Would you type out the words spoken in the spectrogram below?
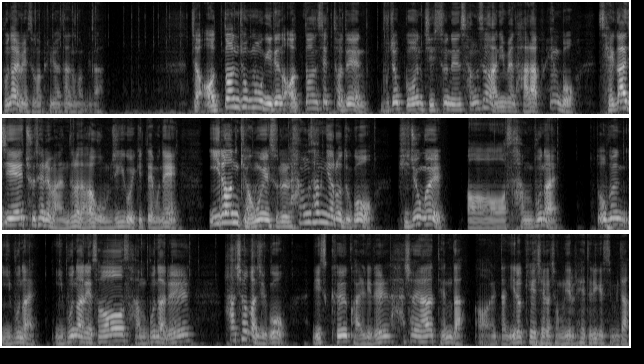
분할 매수가 필요하다는 겁니다. 자, 어떤 종목이든 어떤 섹터든 무조건 지수는 상승 아니면 하락, 횡보 세 가지의 추세를 만들어 나가고 움직이고 있기 때문에 이런 경우의 수를 항상 열어두고 비중을 어, 3분할 또는 2분할, 2분할에서 3분할을 하셔가지고 리스크 관리를 하셔야 된다. 어, 일단 이렇게 제가 정리를 해드리겠습니다.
